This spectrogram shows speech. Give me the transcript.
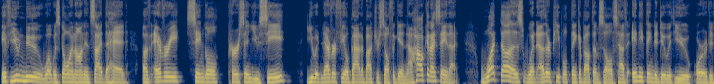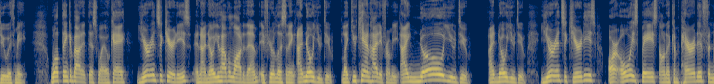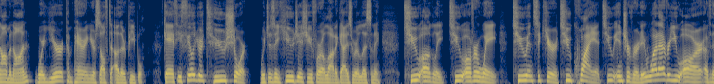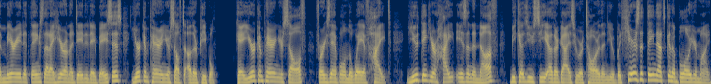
If you knew what was going on inside the head of every single person you see, you would never feel bad about yourself again. Now, how can I say that? What does what other people think about themselves have anything to do with you or to do with me? Well, think about it this way, okay? Your insecurities, and I know you have a lot of them if you're listening, I know you do. Like you can't hide it from me. I know you do. I know you do. Your insecurities are always based on a comparative phenomenon where you're comparing yourself to other people. Okay, if you feel you're too short, which is a huge issue for a lot of guys who are listening. Too ugly, too overweight, too insecure, too quiet, too introverted, whatever you are of the myriad of things that I hear on a day to day basis, you're comparing yourself to other people. Okay, you're comparing yourself, for example, in the way of height. You think your height isn't enough because you see other guys who are taller than you. But here's the thing that's gonna blow your mind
